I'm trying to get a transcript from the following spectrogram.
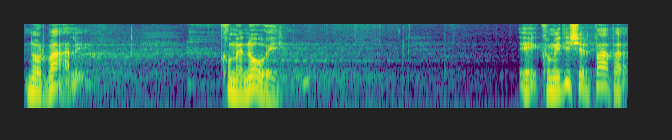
normali, come noi. E come dice il Papa,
